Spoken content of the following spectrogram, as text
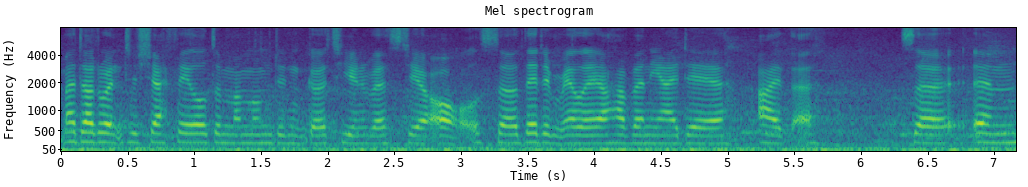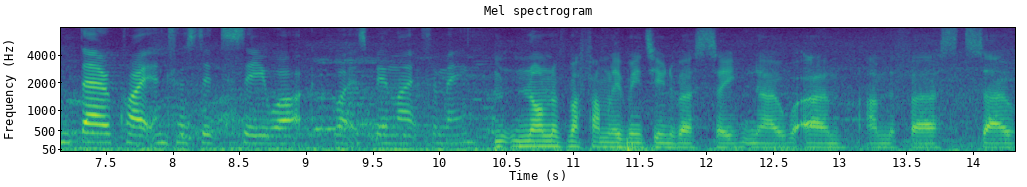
My dad went to Sheffield and my mum didn't go to university at all, so they didn't really have any idea either. So um, they're quite interested to see what, what it's been like for me. None of my family have been to university, no, um, I'm the first, so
